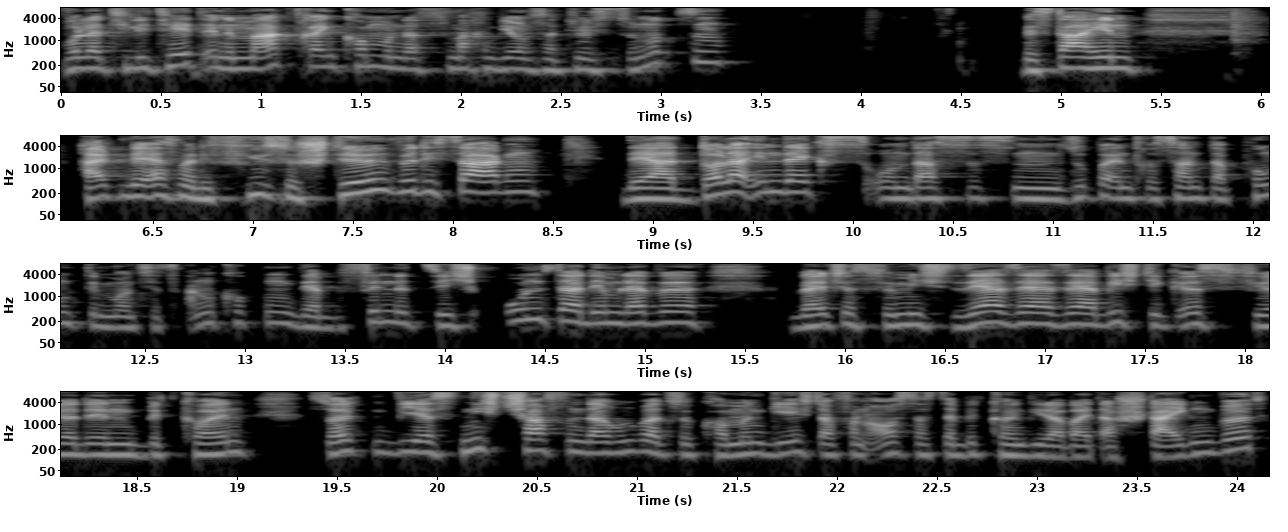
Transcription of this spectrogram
Volatilität in den Markt reinkommen und das machen wir uns natürlich zu nutzen. Bis dahin halten wir erstmal die Füße still, würde ich sagen. Der Dollarindex, und das ist ein super interessanter Punkt, den wir uns jetzt angucken, der befindet sich unter dem Level, welches für mich sehr, sehr, sehr wichtig ist für den Bitcoin. Sollten wir es nicht schaffen, darüber zu kommen, gehe ich davon aus, dass der Bitcoin wieder weiter steigen wird.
